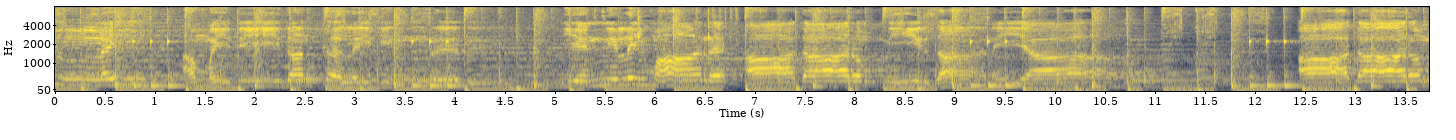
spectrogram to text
இல்லை. அமைதிதான் கலைகின்றது மாற ஆதாரம் நீர்தானையா? ஆதாரம்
